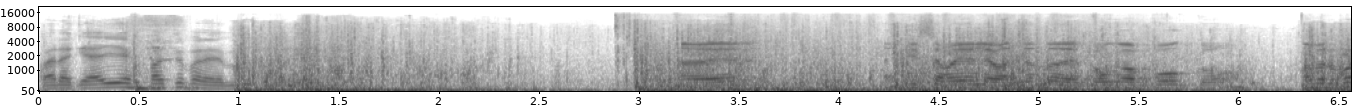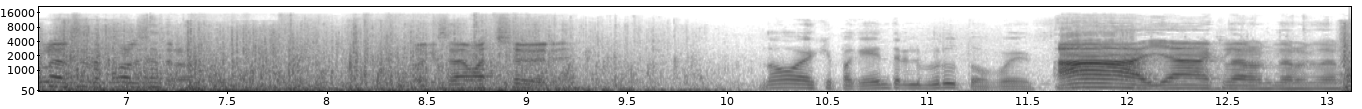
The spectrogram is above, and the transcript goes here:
Para que haya espacio para el bruto. A ver. Aquí se vaya levantando de poco a poco. No, pero ponlo al centro, ponlo al centro. Para que sea más chévere. No, es que para que entre el bruto, pues. Ah, ya, claro, claro, claro.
